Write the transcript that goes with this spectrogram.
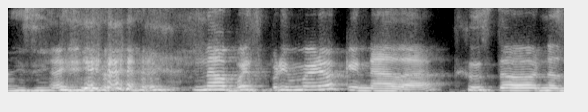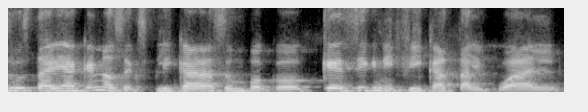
no, pues primero que nada, justo nos gustaría que nos explicaras un poco qué significa tal cual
